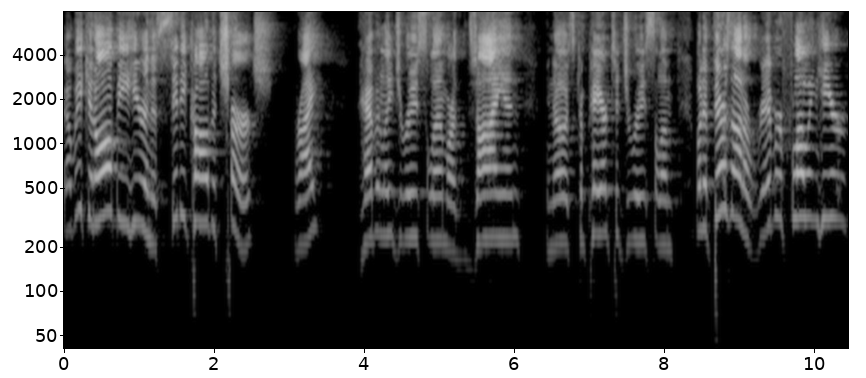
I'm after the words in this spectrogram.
That we can all be here in the city called the church, right? Heavenly Jerusalem or Zion, you know, it's compared to Jerusalem. But if there's not a river flowing here,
